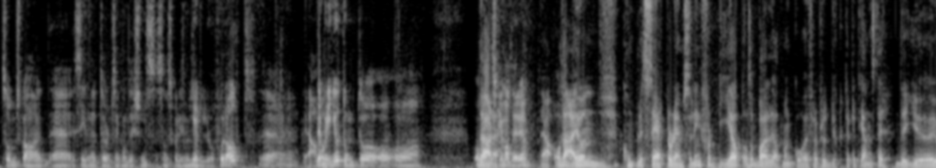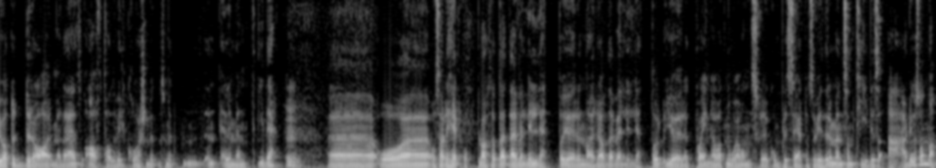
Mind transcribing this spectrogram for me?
som skal ha uh, sine terms and conditions som skal liksom gjelde for alt. Uh, Ja, det blir jo tungt å, å, og, og Det det. vanskelig materie. Ja, og det er jo en komplisert problemstilling fordi at altså bare det at man går fra produkter til tjenester, det gjør jo at du drar med deg et avtalevilkår som et, som et en element i det. Mm. Uh, og, og så er det helt opplagt at det, det er veldig lett å gjøre narr av, det er veldig lett å gjøre et poeng av at noe er vanskeligere, komplisert osv., men samtidig så er det jo sånn, da.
